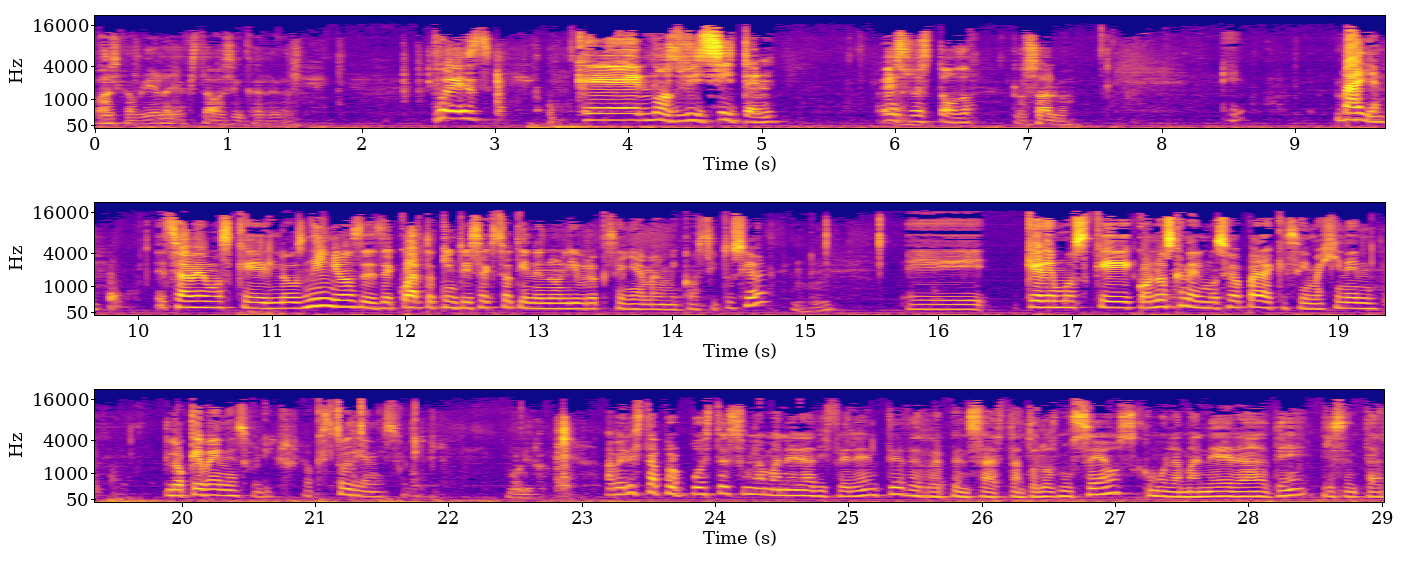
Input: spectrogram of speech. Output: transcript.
Vas, Gabriela, ya que estabas en carrera. Pues que nos visiten. Eso es todo. Lo salva vayan. Sabemos que los niños desde cuarto, quinto y sexto tienen un libro que se llama Mi Constitución. Eh, queremos que conozcan el museo para que se imaginen lo que ven en su libro, lo que estudian en su libro. Mónica. A ver, esta propuesta es una manera diferente de repensar tanto los museos como la manera de presentar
